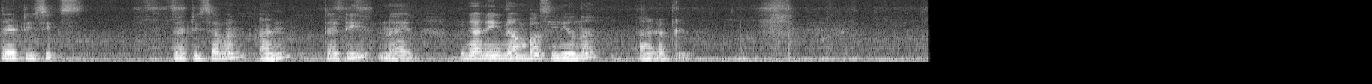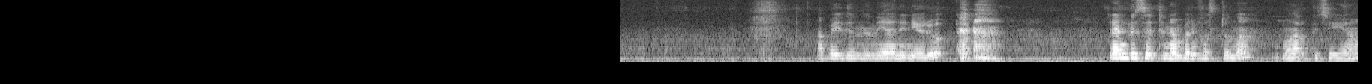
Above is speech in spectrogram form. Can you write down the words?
36 37 and 39 അപ്പം ഞാൻ ഈ നമ്പേഴ്സ് ഇനി ഒന്ന് താഴോട്ട് എഴുതാം അപ്പോൾ ഇതിൽ നിന്ന് ഞാൻ ഇനി ഒരു രണ്ട് സെറ്റ് നമ്പർ ഫസ്റ്റ് ഒന്ന് മാർക്ക് ചെയ്യാം.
